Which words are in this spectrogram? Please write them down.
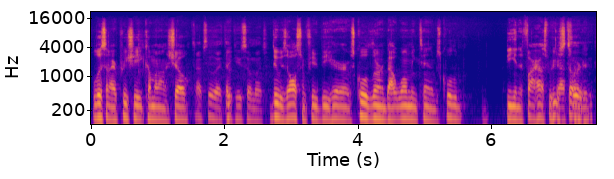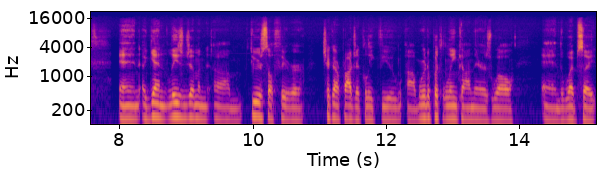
Well, listen, I appreciate you coming on the show. Absolutely. Thank you so much. Dude, it was awesome for you to be here. It was cool to learn about Wilmington. It was cool to be in the firehouse where you Absolutely. started. And again, ladies and gentlemen, um, do yourself a favor. Check out Project Lakeview. Um, we're going to put the link on there as well and the website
